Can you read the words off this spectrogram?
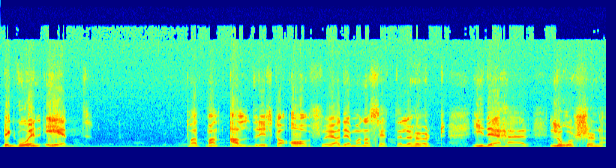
begå en ed på att man aldrig ska avslöja det man har sett eller hört i de här logerna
